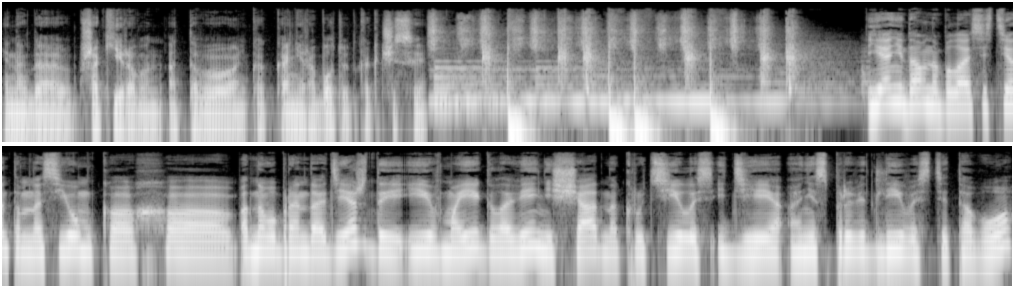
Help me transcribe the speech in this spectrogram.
иногда шокирован от того, как они работают как часы. Я недавно была ассистентом на съемках э, одного бренда одежды, и в моей голове нещадно крутилась идея о несправедливости того,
